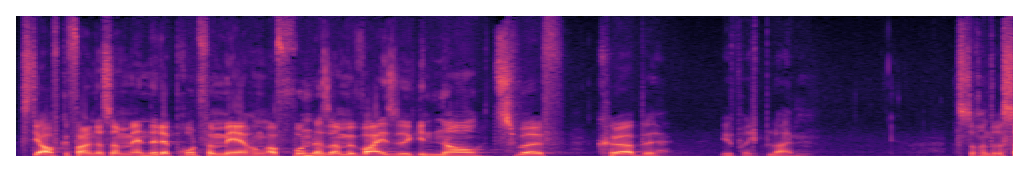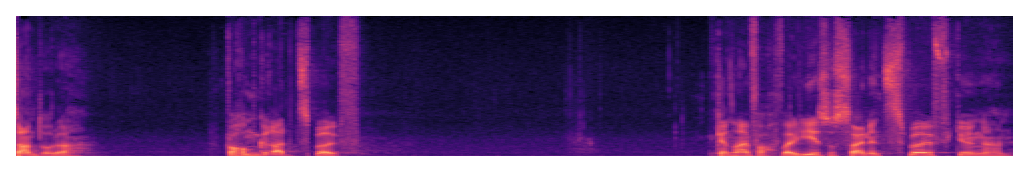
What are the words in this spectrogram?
Ist dir aufgefallen, dass am Ende der Brotvermehrung auf wundersame Weise genau zwölf Körbe übrig bleiben? Ist doch interessant, oder? Warum gerade zwölf? Ganz einfach, weil Jesus seinen zwölf Jüngern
